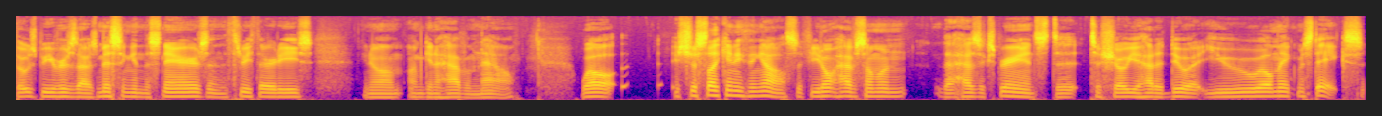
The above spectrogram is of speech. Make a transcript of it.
those beavers that I was missing in the snares and the 330s. You know, I'm I'm going to have them now. Well, it's just like anything else. If you don't have someone that has experience to, to show you how to do it, you will make mistakes.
